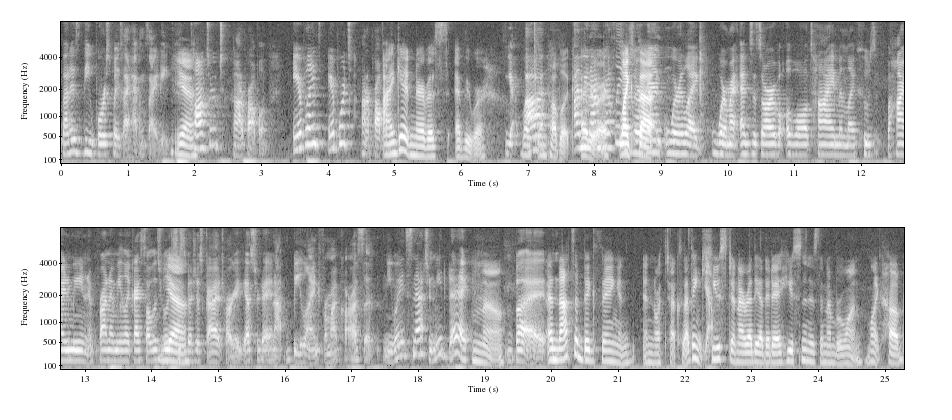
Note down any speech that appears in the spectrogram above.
that is the worst place I have anxiety. Yeah. Concerts, not a problem. Airplanes, airports, not a problem. I get nervous everywhere, yeah. like I- in public. I mean, I'm definitely like observant that. where like where my exits are of, of all time and like who's behind me and in front of me. Like I saw this really Yeah. suspicious guy at Target yesterday and I beelined for my car. I said, "You ain't snatching me today." No. But And that's a big thing in, in North Texas. I think Yeah. Houston, I read the other day, Houston is the number one, like, hub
